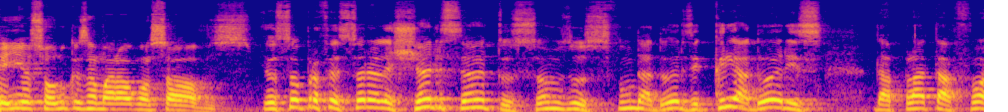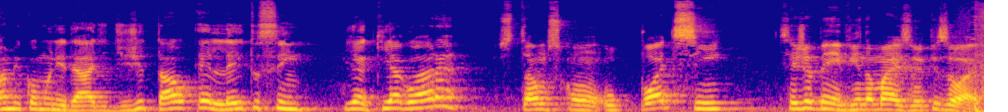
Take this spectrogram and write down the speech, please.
aí, eu sou o Lucas Amaral Gonçalves. Eu sou o professor Alexandre Santos, somos os fundadores e criadores da plataforma e comunidade digital Eleito Sim. E aqui agora estamos com o Pode Sim. Seja bem-vindo a mais um episódio.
